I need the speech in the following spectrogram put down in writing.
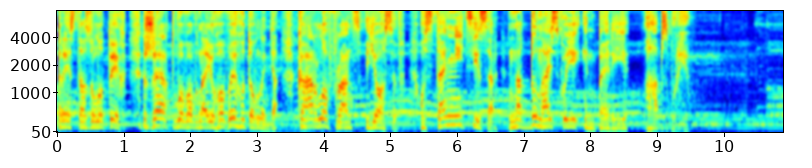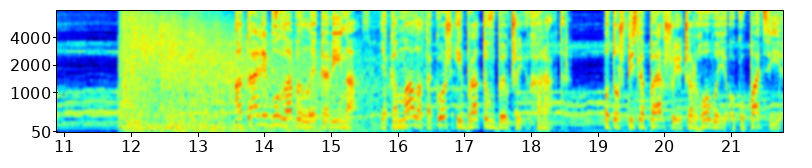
300 золотих жертвував на його виготовлення Карло Франц Йосиф, останній цісар наддунайської імперії Габсбургів. А далі була велика війна, яка мала також і братовбивчий характер. Отож, після першої чергової окупації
